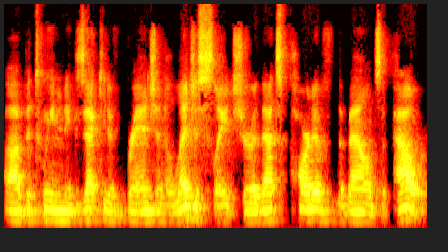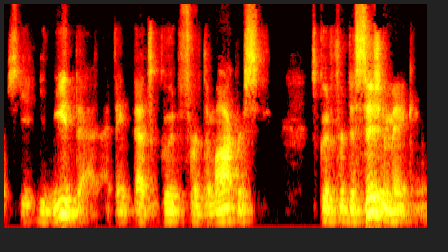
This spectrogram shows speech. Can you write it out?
uh, between an executive branch and a legislature, that's part of the balance of powers. You, you, need that. I think that's good for democracy. It's good for decision making.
